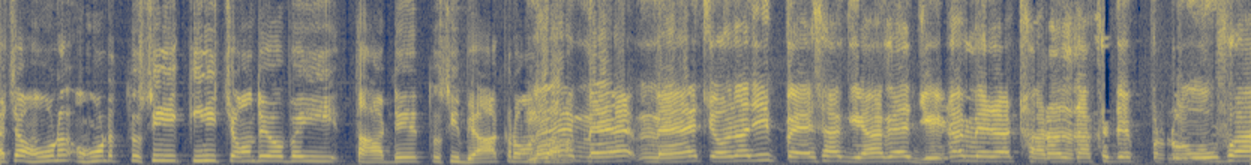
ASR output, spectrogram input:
ਅੱਛਾ ਹੁਣ ਹੁਣ ਤੁਸੀਂ ਕੀ ਚਾਹੁੰਦੇ ਹੋ ਬਈ ਤੁਹਾਡੇ ਤੁਸੀਂ ਵਿਆਹ ਕਰਾਉਣ ਦਾ? ਮੈਂ ਮੈਂ ਚਾਹੁੰਦਾ ਜੀ ਪੈਸਾ ਗਿਆ ਗਿਆ ਜਿਹੜਾ ਮੇਰਾ 18 ਲੱਖ ਦੇ ਪ੍ਰੂਫ ਆ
